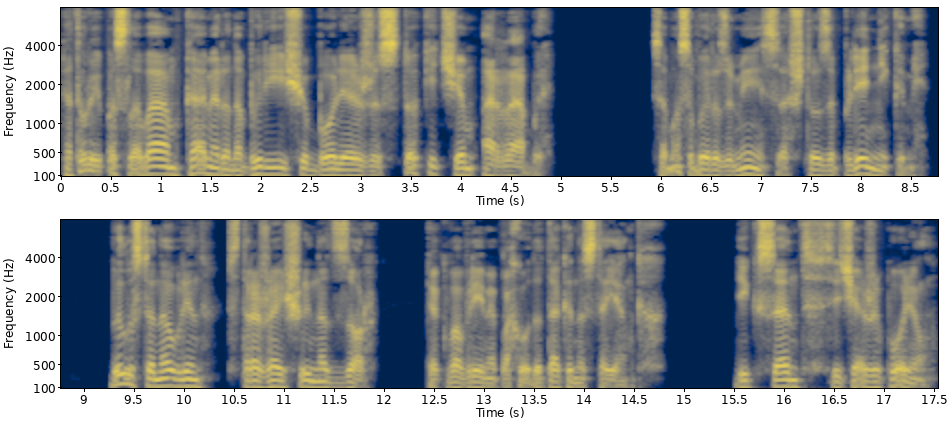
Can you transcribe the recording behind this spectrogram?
которые, по словам Камерона, были еще более жестоки, чем арабы. Само собой разумеется, что за пленниками был установлен строжайший надзор, как во время похода, так и на стоянках. Дик Сент сейчас же понял,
